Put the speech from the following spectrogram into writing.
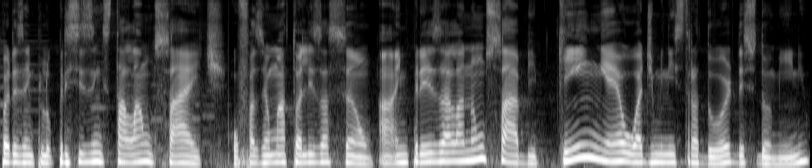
por exemplo, precisa instalar um site ou fazer uma atualização, a empresa ela não sabe quem é o administrador desse domínio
